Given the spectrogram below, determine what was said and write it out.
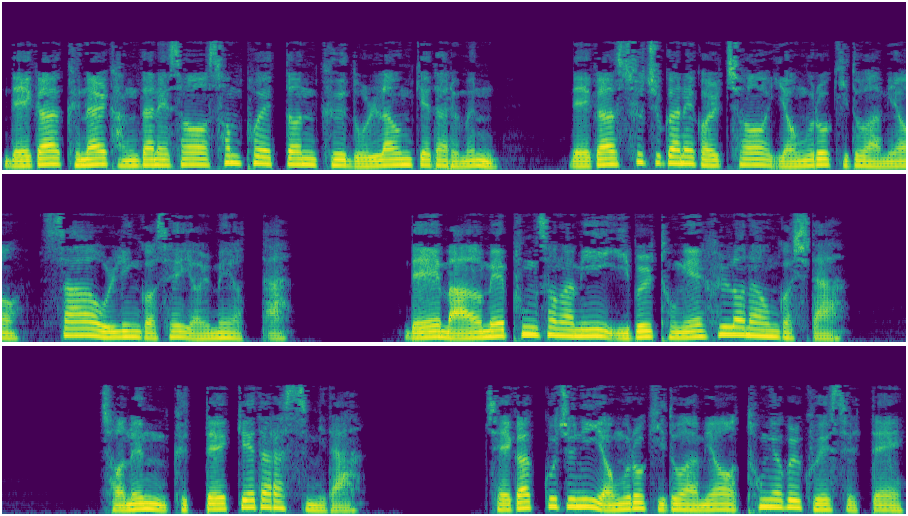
내가 그날 강단에서 선포했던 그 놀라운 깨달음은 내가 수주간에 걸쳐 영으로 기도하며 쌓아 올린 것의 열매였다. 내 마음의 풍성함이 입을 통해 흘러나온 것이다. 저는 그때 깨달았습니다. 제가 꾸준히 영으로 기도하며 통역을 구했을 때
